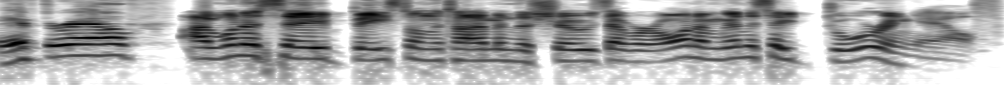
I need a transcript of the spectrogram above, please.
After Alf? I want to say, based on the time and the shows that were on, I'm going to say during Alf.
